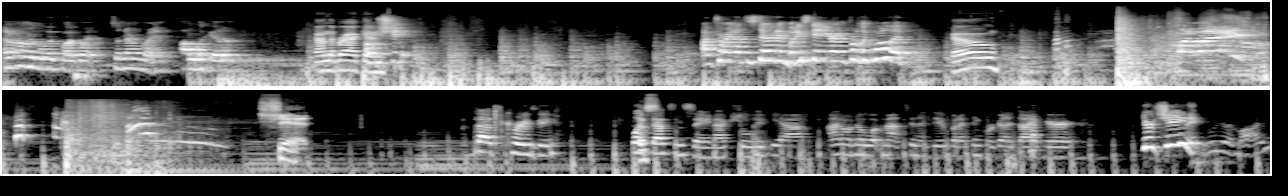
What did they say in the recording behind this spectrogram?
I don't know where the loot bug went, so never mind. I'll look at him. Found the bracken. Oh shit! I'm trying not to stare at him, but he's standing right in front of the coil head. Go. Shit. That's crazy. Like That's- that's insane, actually. Yeah, I don't know what Matt's gonna do, but I think we're gonna die here. You're cheating. Look at mine.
